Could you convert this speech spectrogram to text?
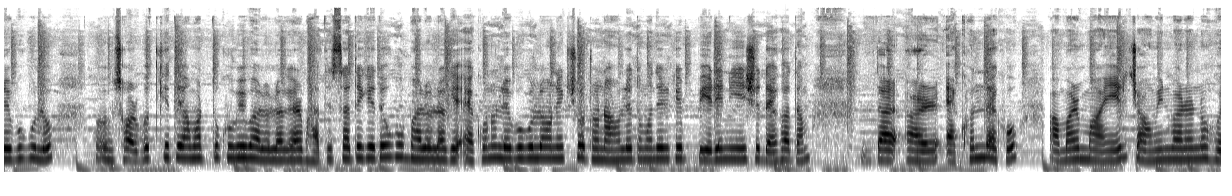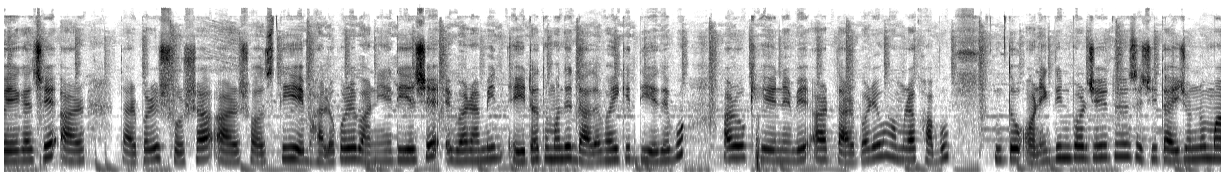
লেবুগুলো শরবত খেতে আমার তো খুবই ভালো লাগে, আর ভাতের সাথে খেতেও খুব ভালো লাগে। এখনও লেবুগুলো অনেক ছোট, না হলে তোমাদেরকে পেরে নিয়ে এসে দেখাতাম। আর এখন দেখো, আমার মায়ের চাউমিন বানানো হয়ে গেছে, আর তারপরে শসা আর সস দিয়ে ভালো করে বানিয়ে দিয়েছে। এবার আমি এইটা তোমাদের দাদাভাইকে দিয়ে দেবো, আর ও খেয়ে নেবে। আর তারপরেও আমরা খাব তো অনেক দিন পর যেহেতু এসেছি, তাই জন্য মা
